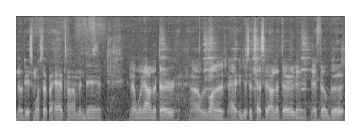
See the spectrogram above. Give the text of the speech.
You know, did some more stuff at halftime, and then you know, went out in the third. Uh, was going to actually just test it on the third, and it felt good.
